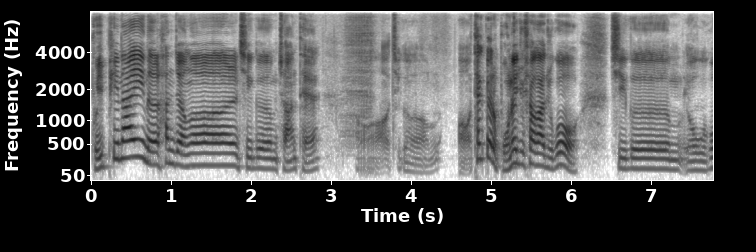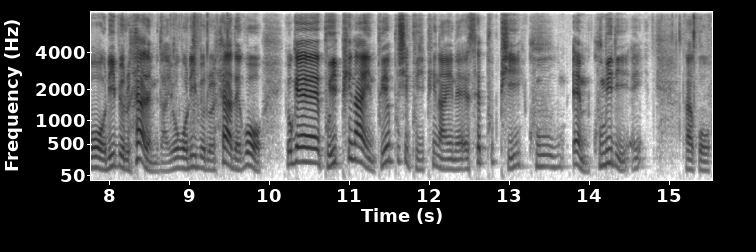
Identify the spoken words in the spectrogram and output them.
VP9을 한정을 지금 저한테 어, 지금 어, 택배로 보내주셔 가지고 지금 요거 리뷰를 해야 됩니다. 요거 리뷰를 해야 되고 요게 VP9, VFC VP9의 SFP 9M 9mm 라고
